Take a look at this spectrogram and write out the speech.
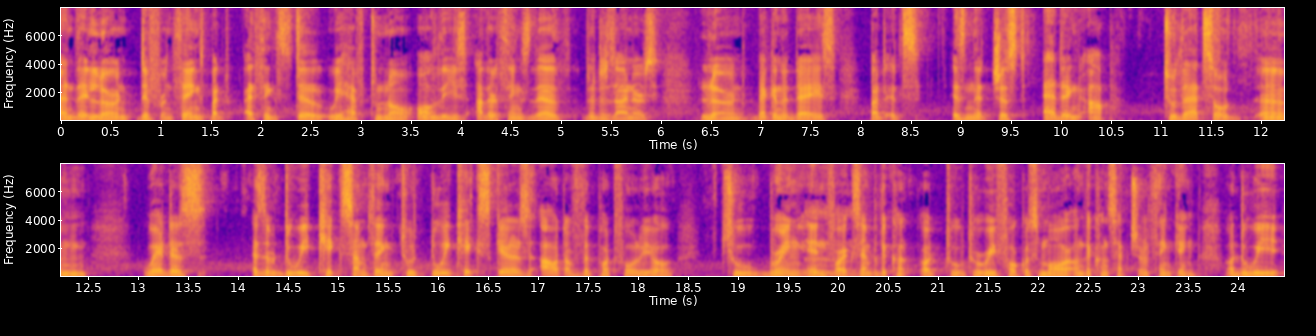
and they learned different things. But I think still we have to know all these other things that the designers learned back in the days. But it's isn't it just adding up to that? So um, where does as a do we kick something to do we kick skills out of the portfolio to bring in, mm. for example, the or to to refocus more on the conceptual thinking, or do we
